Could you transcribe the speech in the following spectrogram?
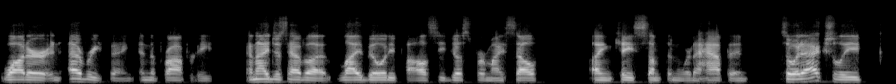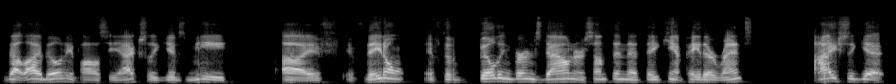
water and everything in the property. And I just have a liability policy just for myself in case something were to happen. So it actually that liability policy actually gives me uh, if if they don't if the building burns down or something that they can't pay their rent, I actually get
